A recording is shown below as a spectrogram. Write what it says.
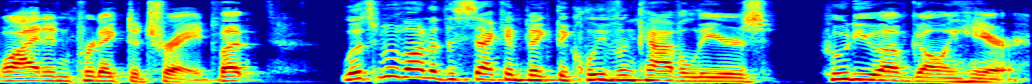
well, I didn't predict a trade. But let's move on to the second pick, the Cleveland Cavaliers. Who do you have going here?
